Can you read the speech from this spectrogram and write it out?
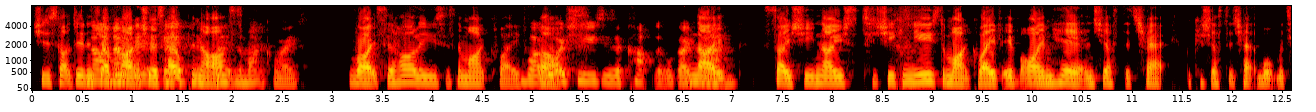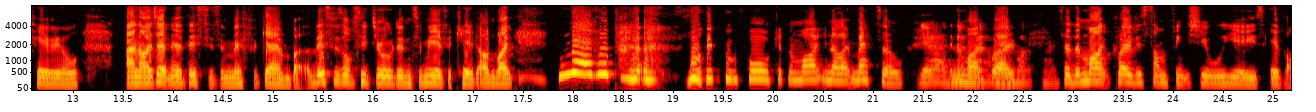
she just started doing this No, the other night she was helping he'll Put it us. in the microwave. Right, so Harley uses the microwave. Right, but what if she uses a cup that will go? No, bang? so she knows t- she can use the microwave if Mm. I'm here and she has to check because she has to check what material. And I don't know if this is a myth again, but this was obviously drilled into me as a kid. I'm like, never put knife and fork in the mic, you know, like metal. yeah, in the no, no, no, microwave. microwave. So the microwave is something she will use if I'm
